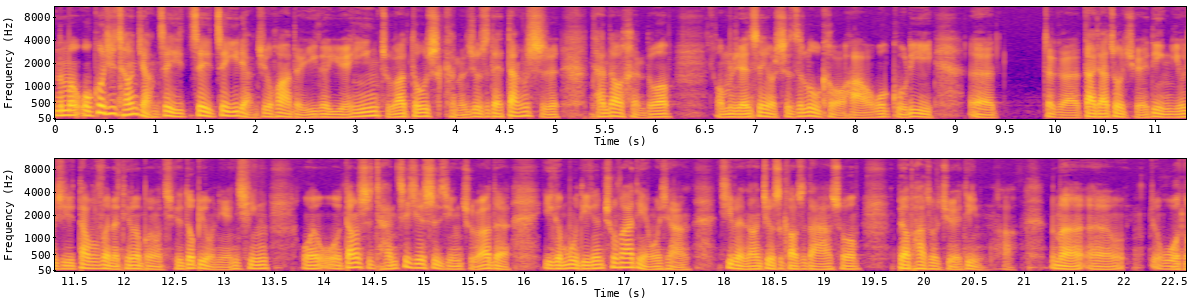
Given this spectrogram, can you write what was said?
那么我过去常讲这这这一两句话的一个原因，主要都是可能就是在当时谈到很多我们人生有十字路口哈，我鼓励呃。这个大家做决定，尤其大部分的听众朋友其实都比我年轻。我我当时谈这些事情，主要的一个目的跟出发点，我想基本上就是告诉大家说，不要怕做决定啊。那么呃，我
